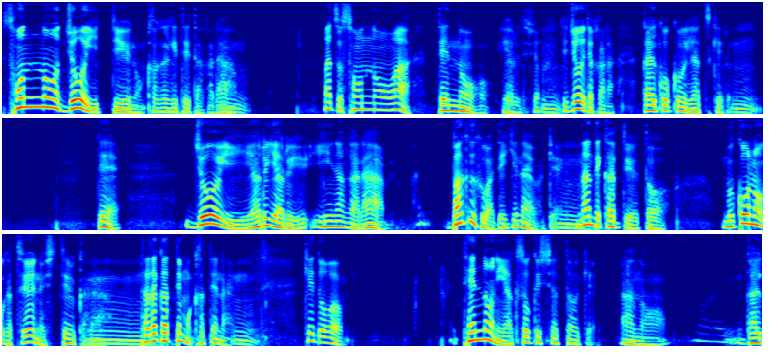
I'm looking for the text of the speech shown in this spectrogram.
尊皇攘夷っていうのを掲げてたから、まず尊皇は天皇をやるでしょ、うん。で攘夷だから外国をやっつける、うん。で攘夷やるやる言いながら幕府はできないわけ、うん。なんでかっていうと向こうの方が強いの知ってるから、戦っても勝てない、うん。けど天皇に約束しちゃったわけ。あの外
